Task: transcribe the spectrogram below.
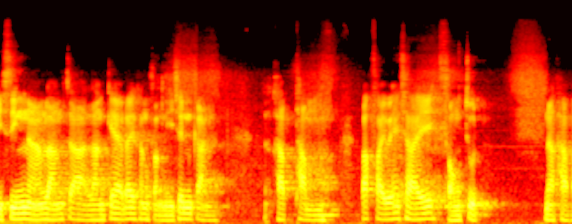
มีซิงค์น้ำล้างจานล้างแก้วได้ทางฝั่งนี้เช่นกันนะครับทำ ปลั๊กไฟไว้ให้ใช้ 2 จุดนะครับ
